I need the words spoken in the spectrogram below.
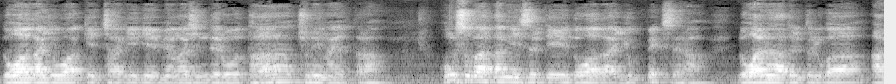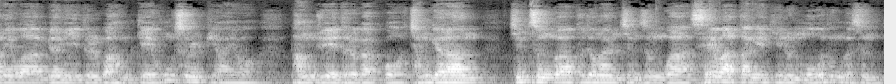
노아가 여호와께 자기에게 명하신 대로 다 준행하였더라. 홍수가 땅에 있을 때에 노아가 600세라. 노아는 아들들과 아내와 며느리들과 함께 홍수를 피하여 방주에 들어갔고 정결한 짐승과 부정한 짐승과 새와 땅에 기는 모든 것은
